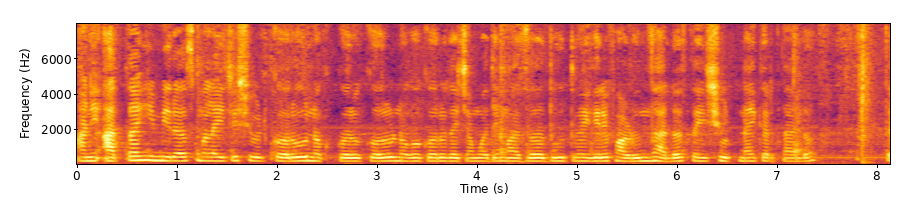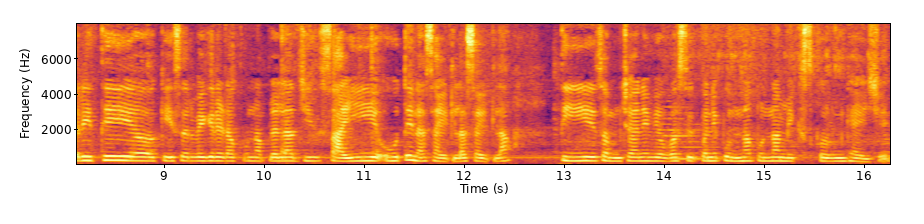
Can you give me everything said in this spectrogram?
आणि आताही मी रसमलाईचे शूट करू नको करू करू नको करू. त्याच्यामध्ये माझं दूध वगैरे फाडून झालं ते शूट नाही करता आलं. तर इथे केसर वगैरे टाकून आपल्याला जी साई होते ना साईडला साईडला ती चमच्याने व्यवस्थितपणे पुन्हा पुन्हा मिक्स करून घ्यायचे.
